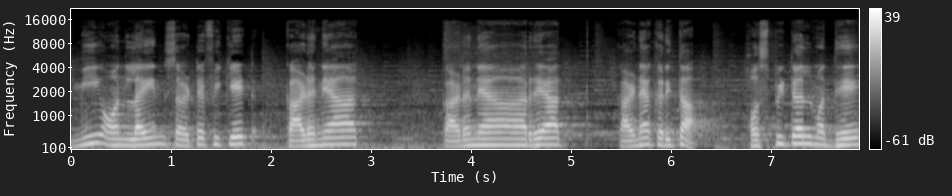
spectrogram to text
मी ऑनलाईन सर्टिफिकेट काढण्या काढणाऱ्यात काढण्याकरिता हॉस्पिटलमध्ये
